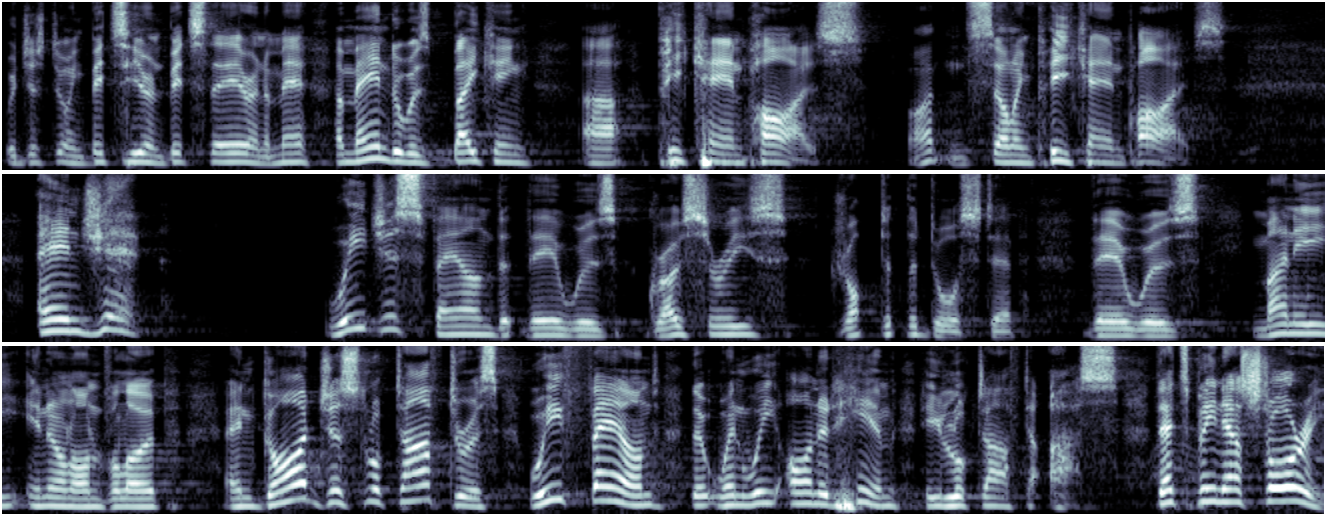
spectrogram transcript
We're just doing bits here and bits there, and Amanda was baking uh, pecan pies right? And selling pecan pies. And yet, we just found that there was groceries dropped at the doorstep. There was money in an envelope, and God just looked after us. We found that when we honored Him, He looked after us. That's been our story.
